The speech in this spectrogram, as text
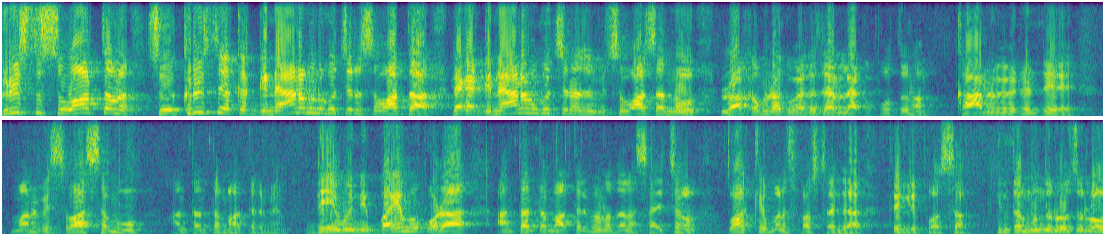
క్రీస్తు సువార్తను క్రీస్తు యొక్క జ్ఞానమునకు వచ్చిన సువార్త లేక జ్ఞానముకు వచ్చిన సువాసనను లోకమునకు వెదజరలేకపోతున్నాం కారణం ఏంటంటే మన విశ్వాసము అంతంత మాత్రమే. దేవుని భయము కూడా అంతంత మాత్రమే ఉన్నదన్న సత్యం వాక్యం మనం స్పష్టంగా తెలియపోస్తాం ఇంతకుముందు రోజుల్లో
